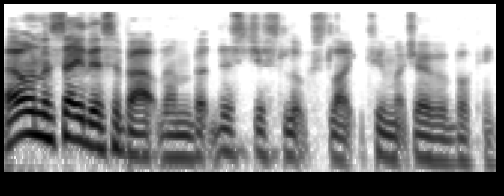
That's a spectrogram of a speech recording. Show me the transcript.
I don't want to say this about them, but this just looks like too much overbooking.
